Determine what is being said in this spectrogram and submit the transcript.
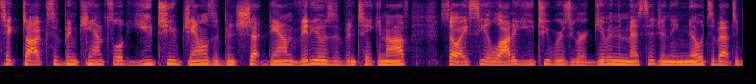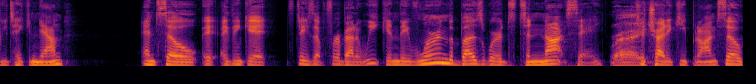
TikToks have been canceled, YouTube channels have been shut down, videos have been taken off. So I see a lot of YouTubers who are giving the message and they know it's about to be taken down. And so it, I think it stays up for about a week and they've learned the buzzwords to not say Right. to try to keep it on. So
